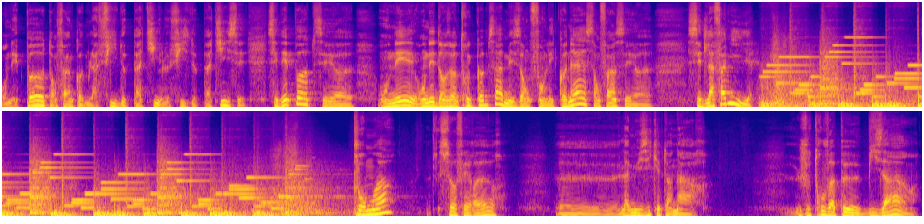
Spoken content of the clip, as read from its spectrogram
on est potes. Enfin, comme la fille de Patty et le fils de Patty, c'est, des potes. On est, on est dans un truc comme ça. Mes enfants les connaissent. Enfin, c'est, c'est de la famille. Pour moi, sauf erreur, euh, la musique est un art. Je trouve un peu bizarre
